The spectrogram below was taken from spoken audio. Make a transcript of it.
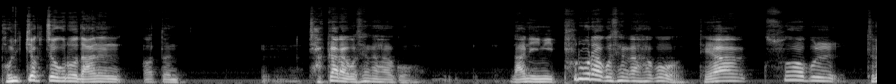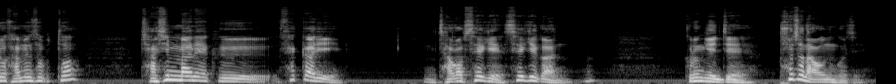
본격적으로 나는 어떤 작가라고 생각하고 나는 이미 프로라고 생각하고 대학 수업을 들어가면서부터 자신만의 그 색깔이 작업 세계, 세계관 그런 게 이제 터져 나오는 거지.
